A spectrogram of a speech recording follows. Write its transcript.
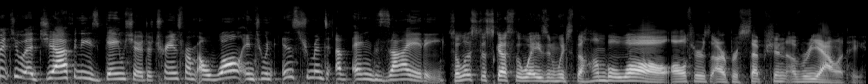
it to a Japanese game show to transform a wall into an instrument of anxiety. So let's discuss the ways in which the humble wall alters our perception of reality.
